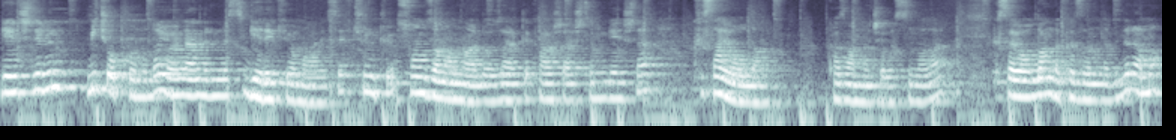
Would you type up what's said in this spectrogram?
Gençlerin birçok konuda yönlendirilmesi gerekiyor maalesef. Çünkü son zamanlarda özellikle karşılaştığım gençler kısa yoldan kazanma çabasındalar. Kısa yoldan da kazanılabilir ama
